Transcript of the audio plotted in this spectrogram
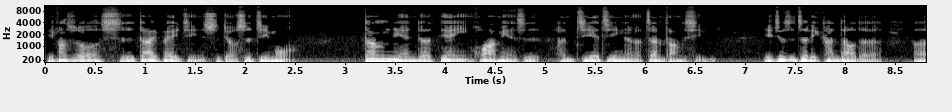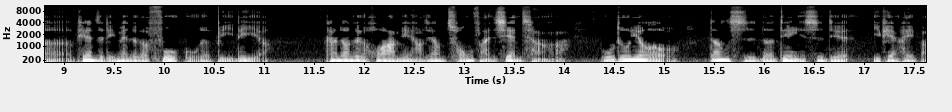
比方说，时代背景十九世纪末，当年的电影画面是很接近那个正方形，也就是这里看到的呃片子里面这个复古的比例啊。看到这个画面好像重返现场啊，无独有偶，当时的电影世界一片黑白，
